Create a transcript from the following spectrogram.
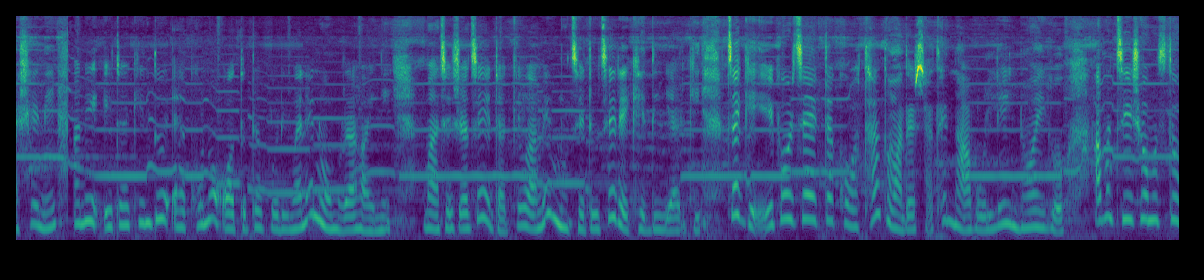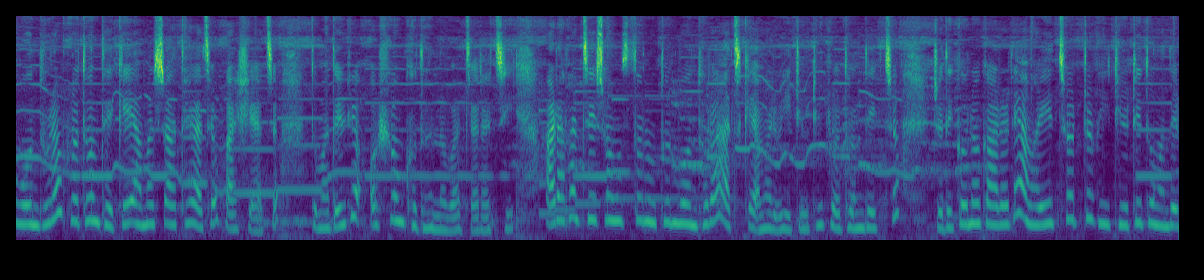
আসেনি। মানে এটা কিন্তু এখনও অতটা পরিমাণে নোংরা হয়নি। মাঝে সাঝে এটাকেও আমি মুছে টুছে রেখে দিই আর কি। যাকে এ পর্যায়ে একটা কথা তোমাদের সাথে না বললেই নয় গো। আমার যে সমস্ত বন্ধুরা প্রথম থেকে আমার সাথে আছো, পাশে আছো, তোমাদেরকে অসংখ্য ধন্যবাদ জানাচ্ছি। আর আমার যে সমস্ত নতুন বন্ধুরা আজকে আমার ভিডিওটি প্রথম দেখছ, যদি কোনো কারণে আমার এই ছোট্ট ভিডিওটি তোমাদের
